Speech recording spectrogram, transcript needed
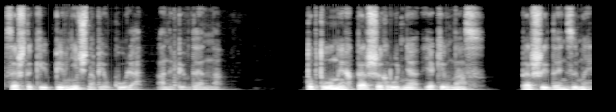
Все ж таки північна півкуля, а не південна. Тобто у них 1 грудня, як і в нас, перший день зими.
